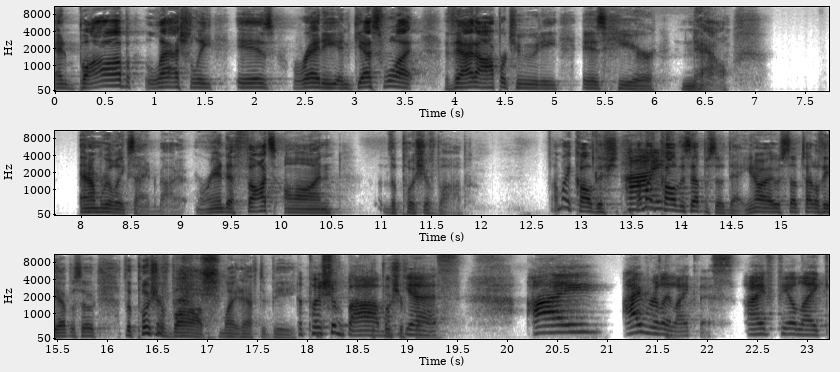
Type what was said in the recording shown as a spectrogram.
And Bob Lashley is ready. And guess what? That opportunity is here now and I'm really excited about it. Miranda, thoughts on the push of Bob? I might call this. I, I might call this episode that. You know, I was subtitled the episode. The push of Bob might have to be the push of Bob. Push of yes, Bob. I I really like this. I feel like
